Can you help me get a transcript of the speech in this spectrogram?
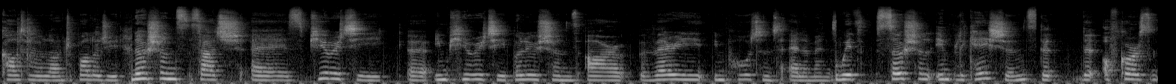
cultural anthropology, notions such as purity, uh, impurity, pollutions are very important elements with social implications that, that of course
